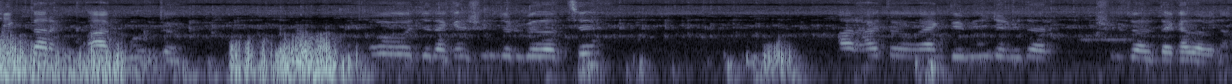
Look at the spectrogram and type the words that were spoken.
ঠিক তার আগ দেখেন সূর্য ডুবে যাচ্ছে আর হয়তো এক দুই মিনিটের ভিতর সূর্য আর দেখা যাবে না।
